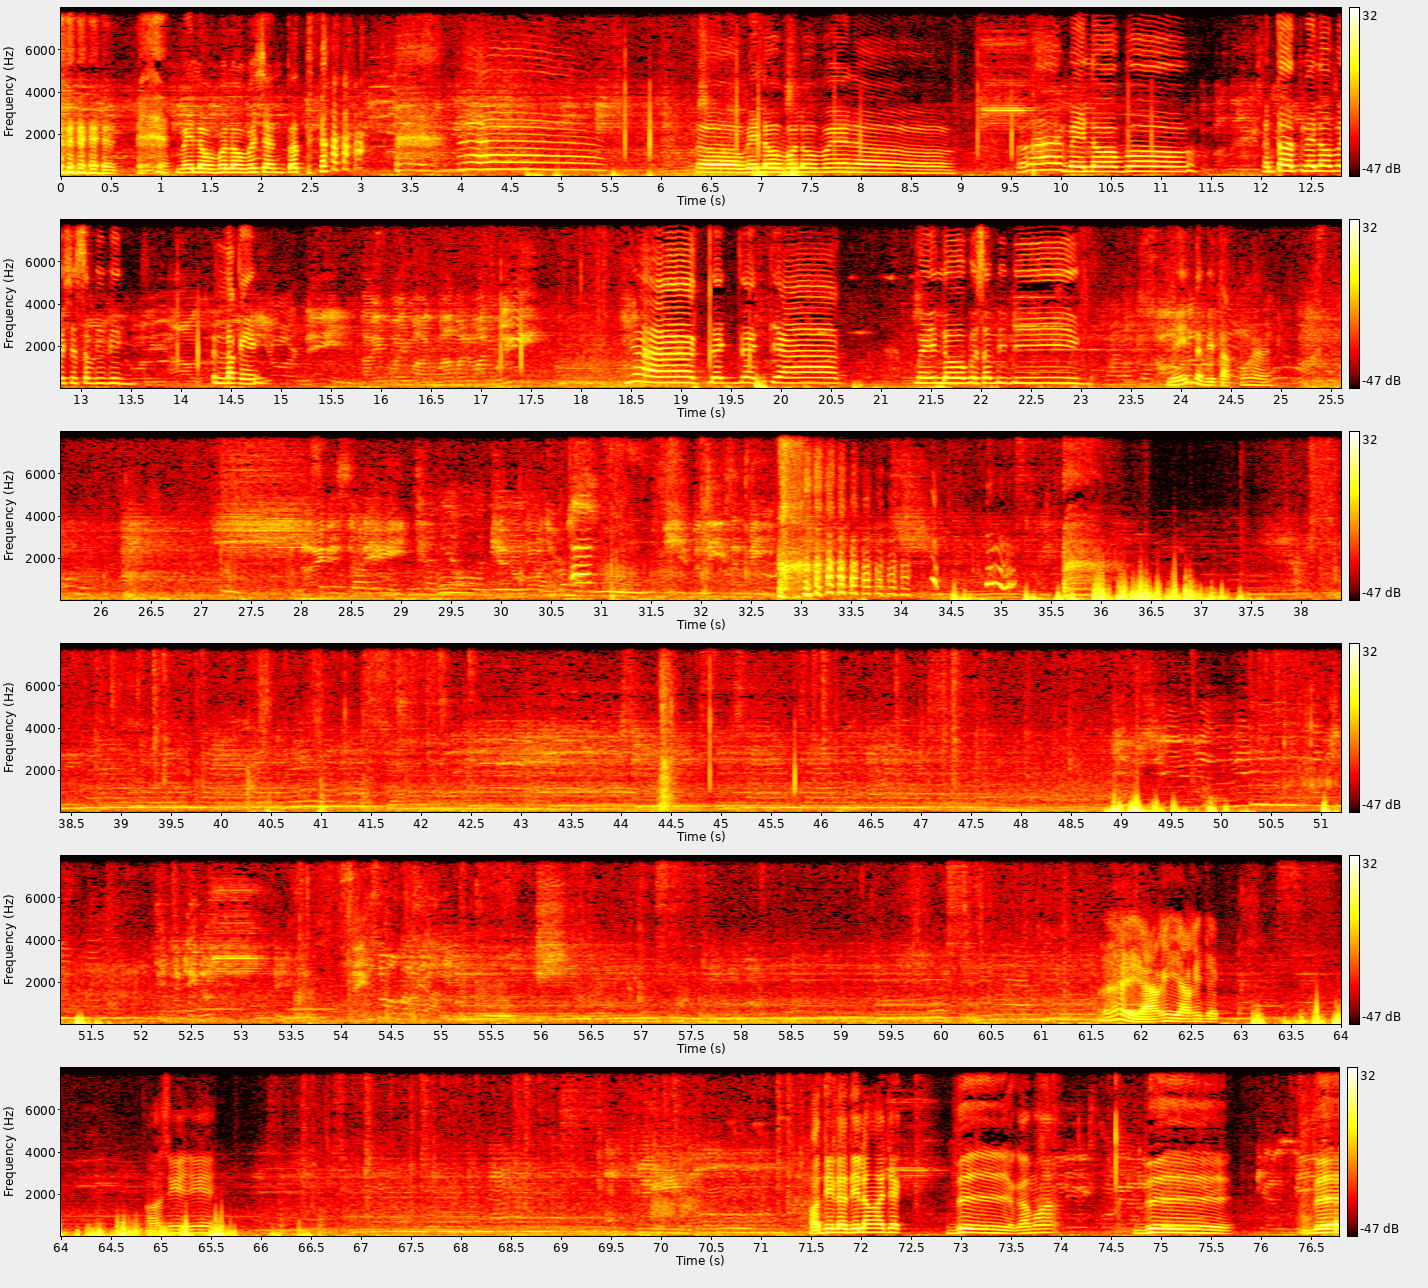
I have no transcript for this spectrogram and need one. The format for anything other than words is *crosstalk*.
*laughs* May lobo-lobo siyang tot. *laughs* oh, may lobo-lobo yan oh. Ay, may lobo. Ang tot, may lobo siya sa bibig. Ang laki. Yak! Dek, dek, yak! May lobo sa bibig. May, nabitak ko nga. 你们别问 Ay, yaki, yaki, Jack. Ah, sige, sige. Ah, dila, dila nga, Jack. Be, kaya mo nga. Be. Be.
